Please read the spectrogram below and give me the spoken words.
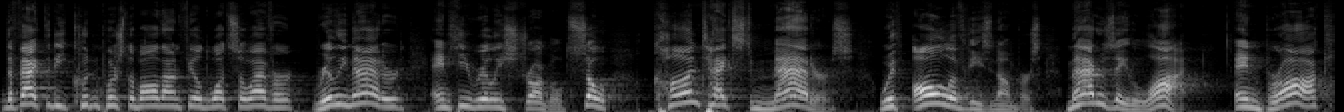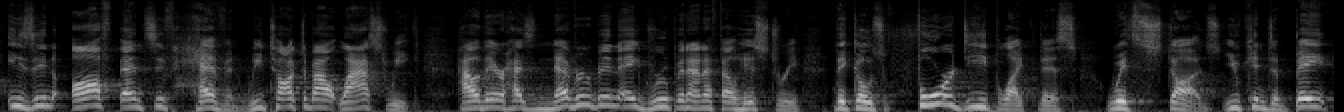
the fact that he couldn't push the ball downfield whatsoever really mattered, and he really struggled. So, context matters with all of these numbers, matters a lot. And Brock is in offensive heaven. We talked about last week how there has never been a group in NFL history that goes four deep like this with studs. You can debate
